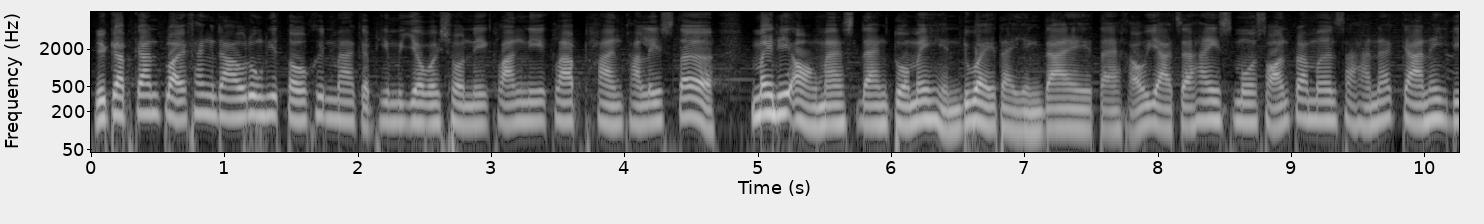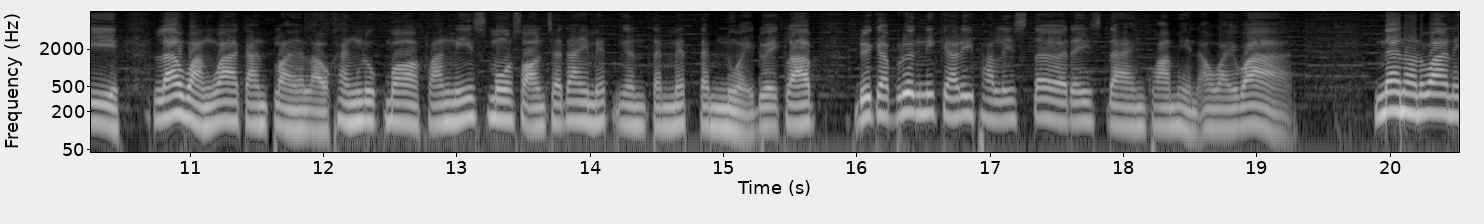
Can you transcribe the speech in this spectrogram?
เกี่ยวกับการปล่อยแข้งดาวรุ่งที่โตขึ้นมากับทีมเยาวชนในครั้งนี้ครับ ทางพาลิสเตอร์ ไม่ได้ออกมาแสดงตัวไม่เห็นด้วยแต่อย่างใด แต่เขาอยากจะให้สโมสรประเมินสถานการณ์ให้ดี และหวังว่าการปล่อยเหล่าแข้งลูกหม้อครั้งนี้สโมสรจะได้เม็ดเงินเต็มเม็ดเต็มหน่วยด้วยครับด้วยกับเรื่องนี้แกรี่พาลิสเตอร์ได้แสดงความเห็นเอาไว้ว่า แน่นอนว่าใน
